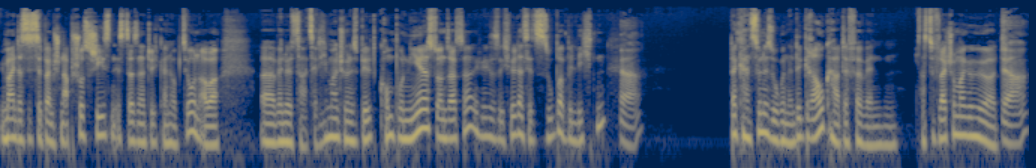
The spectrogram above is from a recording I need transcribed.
Ich meine, das ist jetzt beim Schnappschussschießen ist das natürlich keine Option, aber äh, wenn du jetzt tatsächlich mal ein schönes Bild komponierst und sagst, ja, ich, will das, ich will das jetzt super belichten, Ja. dann kannst du eine sogenannte Graukarte verwenden. Hast du vielleicht schon mal gehört? Ja.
